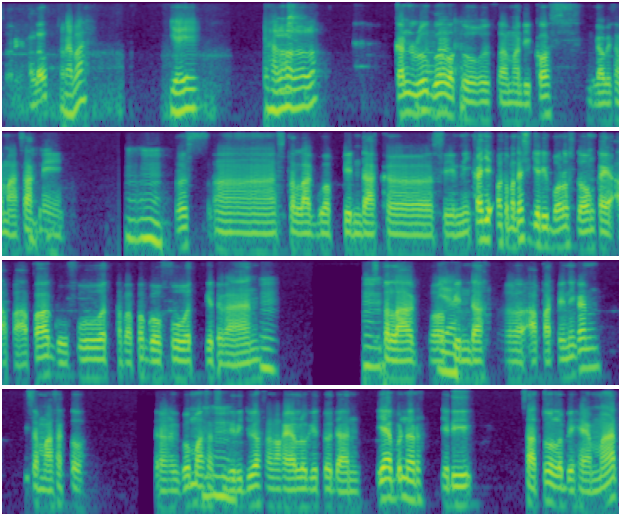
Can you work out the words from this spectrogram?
Sorry, halo? Kenapa? Iya, iya. Halo, halo, halo. Kan dulu gue waktu selama di kos nggak bisa masak nih. Mm-hmm. Terus uh, setelah gue pindah ke sini, kan otomatis jadi boros dong kayak apa-apa GoFood, apa-apa GoFood gitu kan. Mm-hmm. Setelah gue yeah. pindah ke apartemen ini kan bisa masak tuh. Dan gue masak mm-hmm. sendiri juga sama kayak lo gitu dan ya bener. Jadi satu lebih hemat,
